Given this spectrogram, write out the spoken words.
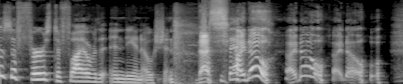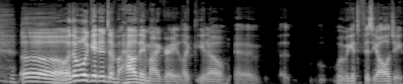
was the first to fly over the Indian Ocean? That's, That's... I know, I know, I know. Oh, and then we'll get into how they migrate, like you know, uh, when we get to physiology.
